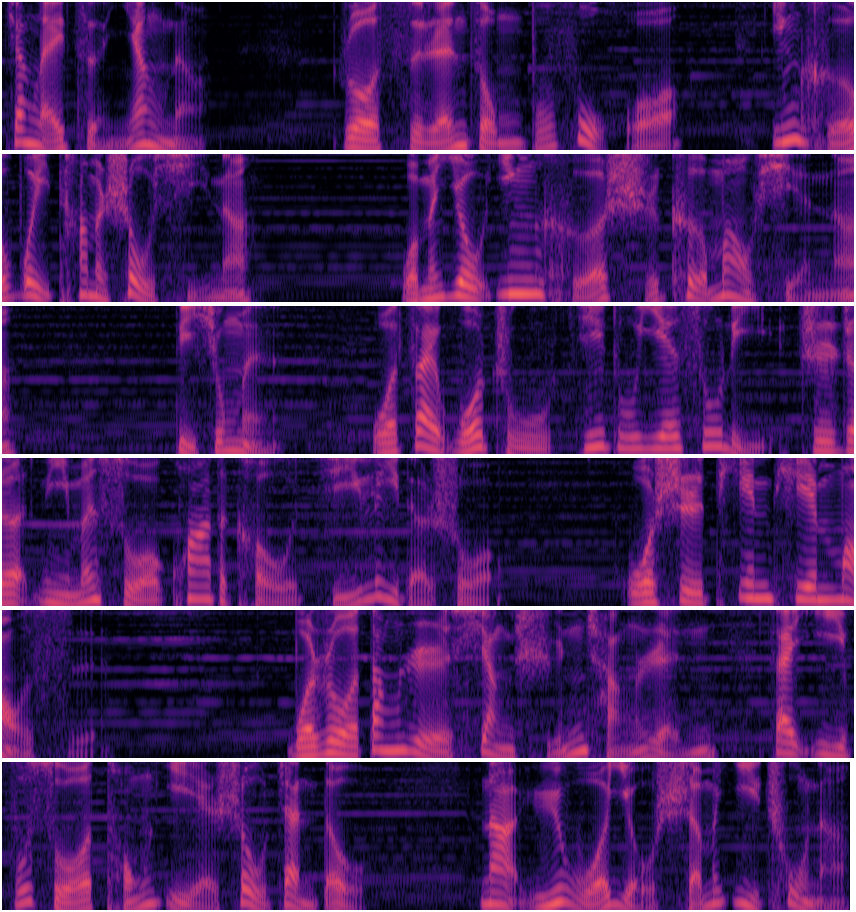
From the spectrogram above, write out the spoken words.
将来怎样呢？若死人总不复活，因何为他们受洗呢？我们又因何时刻冒险呢？弟兄们，我在我主基督耶稣里，指着你们所夸的口，极力地说，我是天天冒死。我若当日像寻常人，在以弗所同野兽战斗，那与我有什么益处呢？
